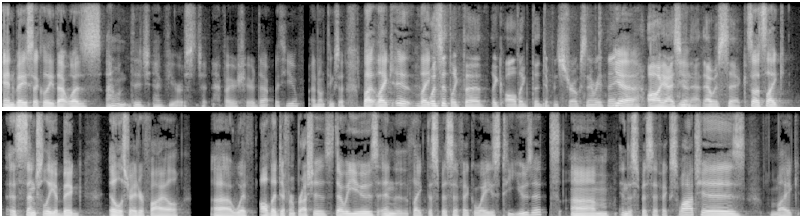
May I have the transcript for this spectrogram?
and basically, that was I don't did you, have yours have I shared that with you? I don't think so. But like it like Was it like the like all like the different strokes and everything? yeah. Oh yeah, I seen Yeah. that. That was sick. So it's like essentially a big Illustrator file uh, with all the different brushes that we use and like the specific ways to use it, um, and the specific swatches, like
